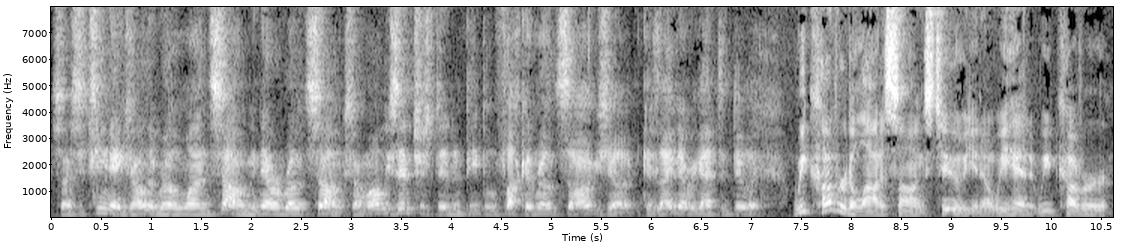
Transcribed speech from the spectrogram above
So as a teenager, I only wrote one song. We never wrote songs. So I'm always interested in people who fucking wrote songs young because I never got to do it. we covered a lot of songs too. You know, we had we'd cover.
